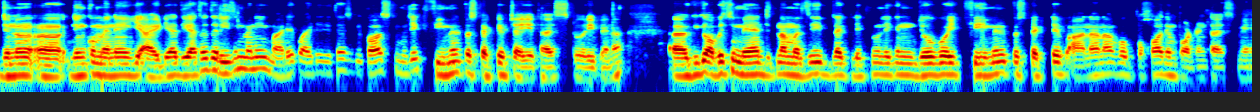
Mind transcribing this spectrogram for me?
جنہوں جن کو میں نے یہ آئیڈیا دیا تھا دا ریزن میں نے ماریا کو آئیڈیا دیا تھا بیکاز مجھے ایک فیمیل پرسپیکٹیو چاہیے تھا اس اسٹوری پہ نا۔ کیونکہ اوبیسلی میں جتنا مرضی لائک لکھ لوں لیکن جو وہ ایک فیمیل پرسپیکٹیو آنا نا وہ بہت امپورٹنٹ تھا اس میں۔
